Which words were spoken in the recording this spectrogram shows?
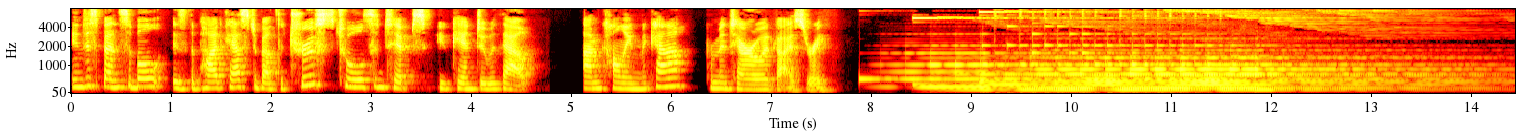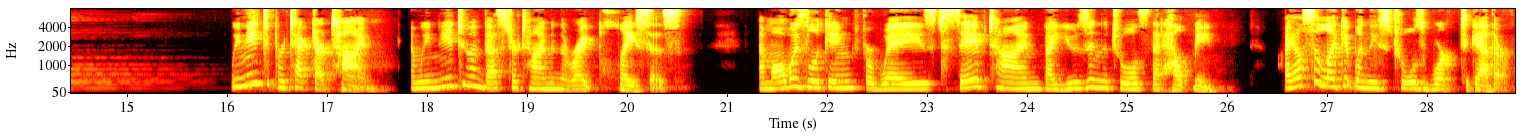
Indispensable is the podcast about the truths, tools, and tips you can't do without. I'm Colleen McKenna from Intero Advisory. We need to protect our time and we need to invest our time in the right places. I'm always looking for ways to save time by using the tools that help me. I also like it when these tools work together.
